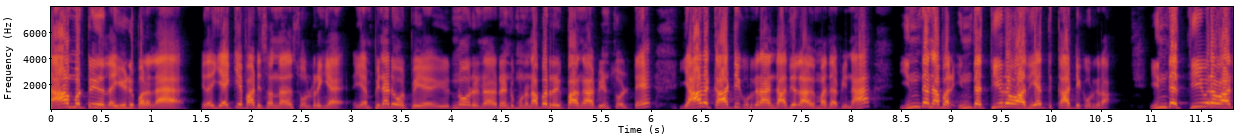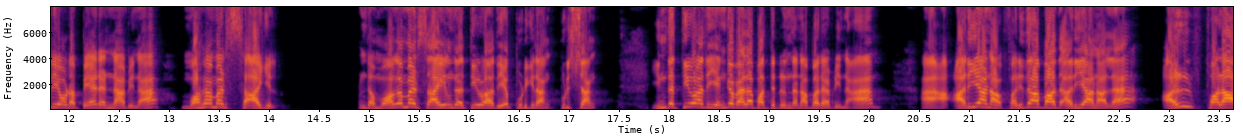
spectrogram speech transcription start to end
நான் மட்டும் இதில் ஈடுபடலை. இதை ஏகே பாட்டி சொன்ன சொல்கிறீங்க என் பின்னாடி ஒரு இன்னொரு ரெண்டு மூணு நபர் இருப்பாங்க அப்படின்னு சொல்லிட்டு யாரை காட்டி கொடுக்குறான் இந்த அதில் அகமது அப்படின்னா இந்த நபர் இந்த தீவிரவாதியை காட்டி கொடுக்குறான். இந்த தீவிரவாதியோட பேர் என்ன அப்படின்னா முகமது சாகில். இந்த முகமது சாகில்ங்கிற தீவிரவாதியை பிடிக்கிறாங்க பிடிச்சாங்க இந்த தீவிரவாதி எங்கே வேலை பார்த்துட்டு இருந்த நபர் அப்படின்னா அரியானா ஹரியானா ஃபரிதாபாத் அரியானாவில் அல் ஃபலா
